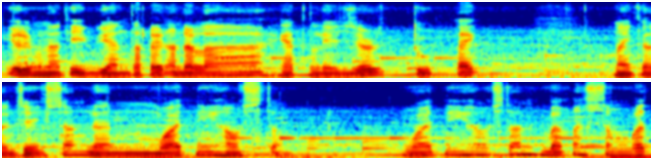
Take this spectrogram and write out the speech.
Illuminati. Di antara lain adalah Heath Ledger, Tupac, Michael Jackson, dan Whitney Houston. Whitney Houston bahkan sempat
